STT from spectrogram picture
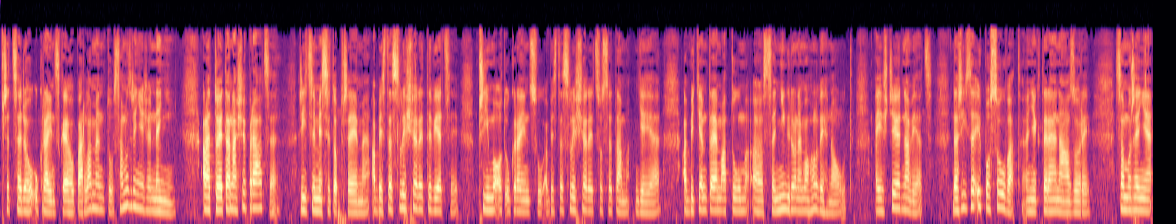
předsedou ukrajinského parlamentu? Samozřejmě, že není, ale to je ta naše práce říci, my si to přejeme, abyste slyšeli ty věci přímo od Ukrajinců, abyste slyšeli, co se tam děje, aby těm tématům eh, se nikdo nemohl vyhnout. A ještě jedna věc. Daří se i posouvat některé názory. Samozřejmě,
